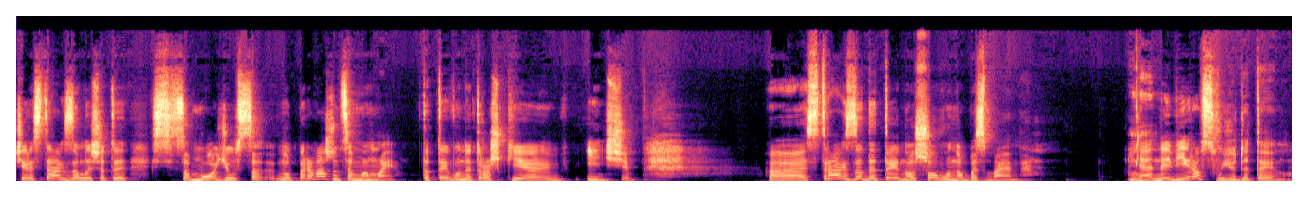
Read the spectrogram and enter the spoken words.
через страх залишити самою. Ну, переважно це мами. Тати вони трошки інші. Е, страх за дитину, що воно без мене? Не віра в свою дитину.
